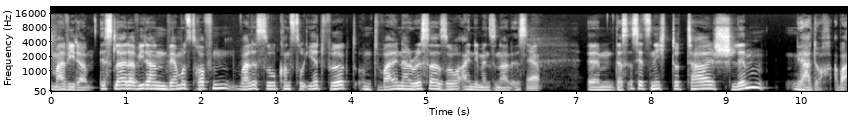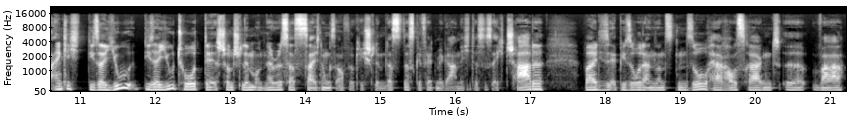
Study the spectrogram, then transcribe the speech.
Mal wieder. Ist leider wieder ein Wermutstropfen, weil es so konstruiert wirkt und weil Narissa so eindimensional ist. Ja. Ähm, das ist jetzt nicht total schlimm. Ja, doch, aber eigentlich dieser U, dieser U-Tod, der ist schon schlimm und Narissas Zeichnung ist auch wirklich schlimm. Das, das gefällt mir gar nicht. Das ist echt schade, weil diese Episode ansonsten so herausragend äh, war.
